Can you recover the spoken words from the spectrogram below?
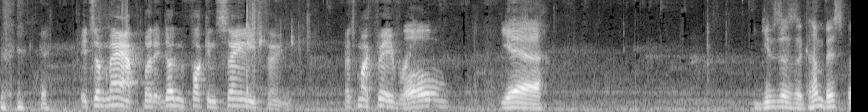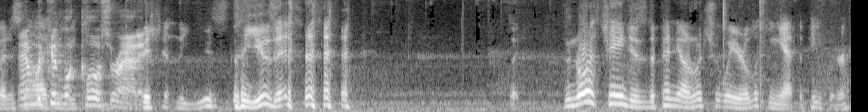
it's a map, but it doesn't fucking say anything. That's my favorite. Oh, yeah. It gives us a compass, but it's and not we like can we look closer at it. efficiently use use it. The north changes depending on which way you're looking at the paper.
